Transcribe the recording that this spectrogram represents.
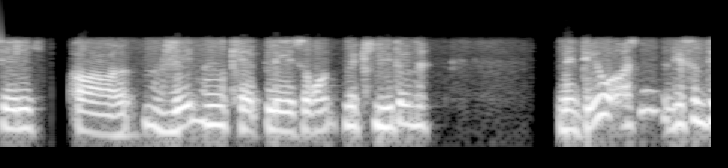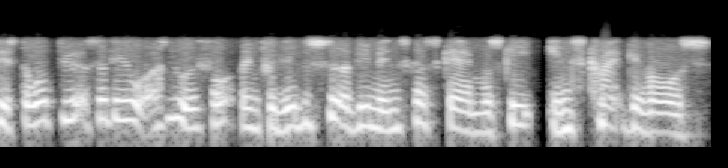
til, og vinden kan blæse rundt med klitterne. Men det er jo også, ligesom det store dyr, så det er jo også en udfordring, for det betyder, at vi mennesker skal måske indskrænke vores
